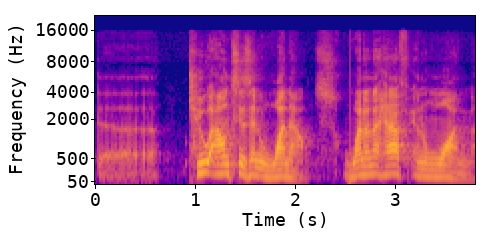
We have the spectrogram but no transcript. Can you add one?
da. Two ounces and one ounce. One and a half and one.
